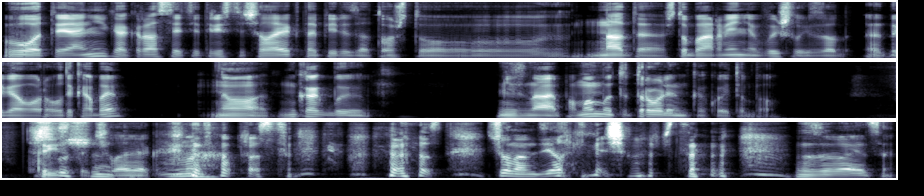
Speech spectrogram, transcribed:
Вот, и они как раз эти 300 человек топили за то, что надо, чтобы Армения вышла из ОД- договора ОДКБ. Но, ну, как бы, не знаю, по-моему, это троллинг какой-то был. 300 Слушай, человек. ну, просто... Что нам делать нечего, что называется.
